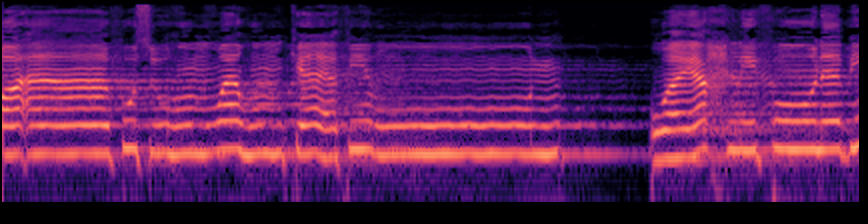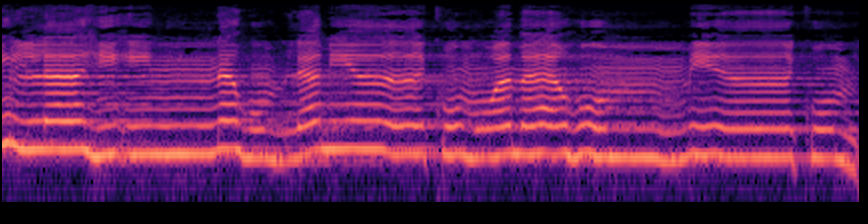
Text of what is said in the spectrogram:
أنفسهم وهم كافرون ويحلفون بالله إنهم لمنكم وما هم منكم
